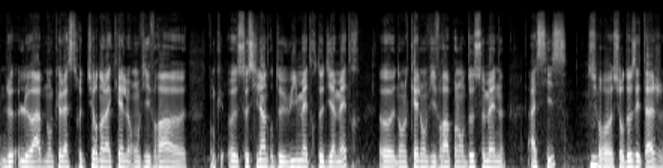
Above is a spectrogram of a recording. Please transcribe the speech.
le, le hub, donc euh, la structure dans laquelle on vivra, euh, donc euh, ce cylindre de 8 mètres de diamètre, dans lequel on vivra pendant deux semaines à 6 sur, euh, sur deux étages.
